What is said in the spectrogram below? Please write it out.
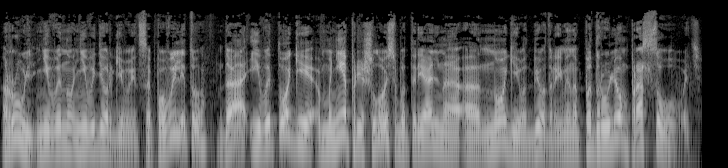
руль не, выну- не выдергивается по вылету, да, и в итоге мне пришлось вот реально э, ноги, вот бедра именно под рулем просовывать.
